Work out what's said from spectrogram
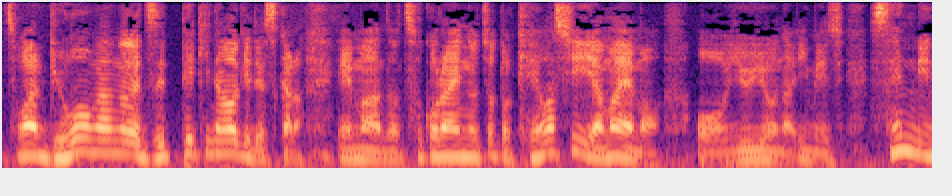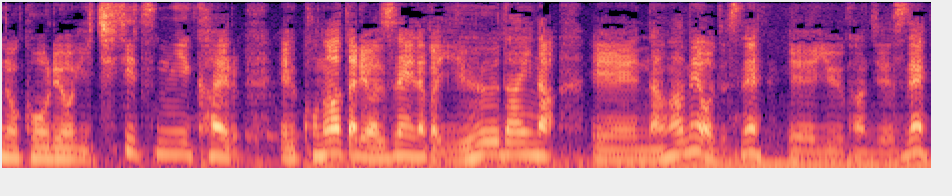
そこは両岸が絶壁なわけですから、えー、まあ、そこら辺のちょっと険しい山々をいうようなイメージ。千里の氷を一日に変える。えー、このあたりはですね、なんか雄大な、えー、眺めをですね、えー、いう感じですね。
